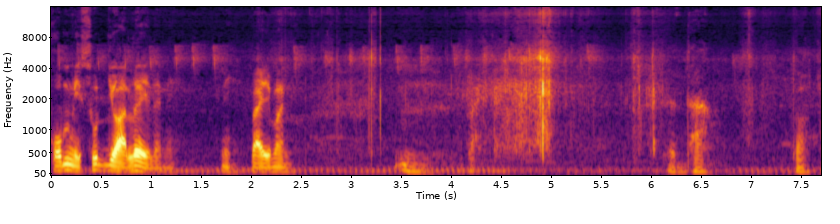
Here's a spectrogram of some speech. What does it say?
ขมนี่สุดยอดเลยแหละนี่นี่ใบมันอืมไปเดินทางต่อไป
